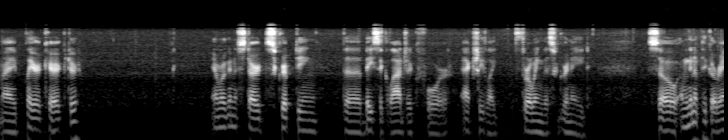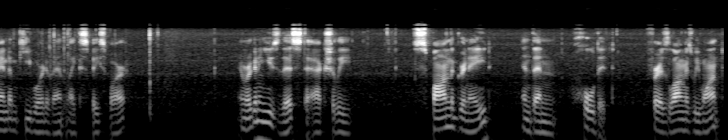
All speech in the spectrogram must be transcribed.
my player character and we're going to start scripting the basic logic for actually like throwing this grenade so I'm going to pick a random keyboard event like spacebar. And we're going to use this to actually spawn the grenade and then hold it for as long as we want.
